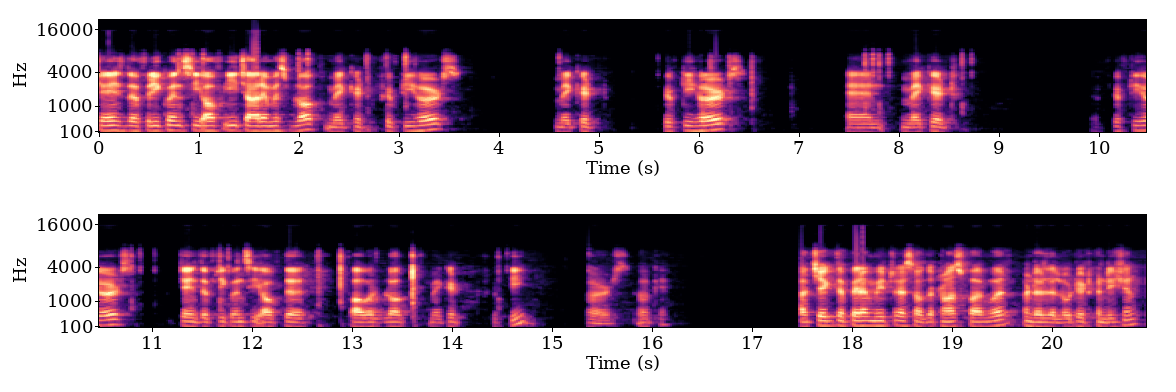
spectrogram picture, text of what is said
Change the frequency of each RMS block make it 50 Hertz make it 50 Hertz and make it 50 Hertz. Change the frequency of the power block make it 50 Hertz. Okay check the parameters of the transformer under the loaded condition.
